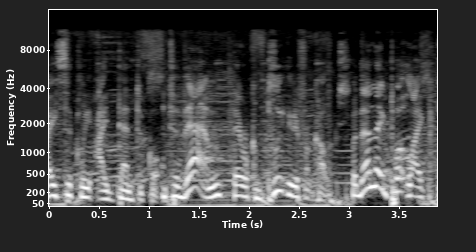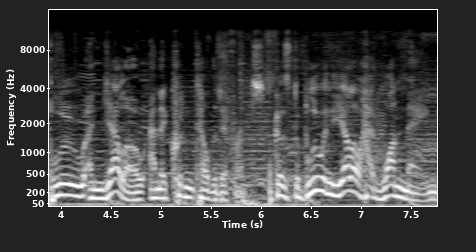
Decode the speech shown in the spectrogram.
basically identical. And to them, they were completely different colors. But then they put like blue and yellow, and they couldn't tell the difference because the blue and the yellow had one name,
